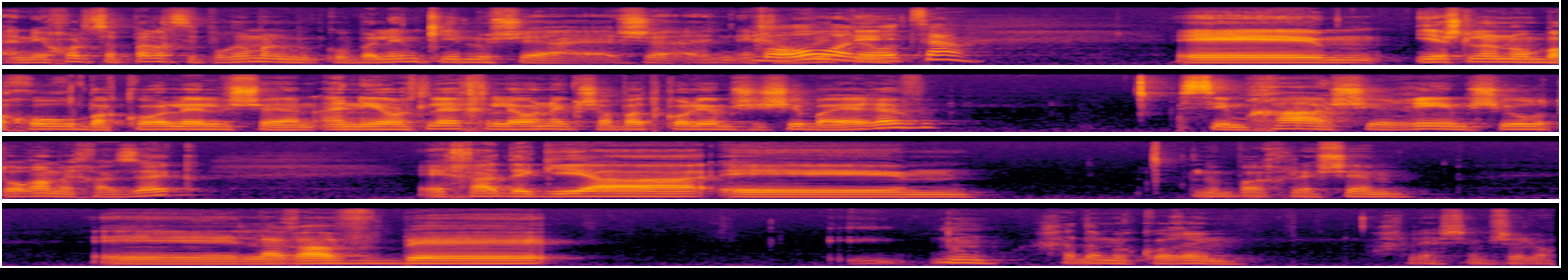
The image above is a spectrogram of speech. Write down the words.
אני יכול לספר לך סיפורים על מקובלים, כאילו ש, שאני ברור, חוויתי. אני רוצה. אה, יש לנו בחור בכולל שאני הולך לעונג שבת כל יום שישי בערב. שמחה, שירים, שיעור תורה מחזק. אחד הגיע, אה, לא ברח לי השם, אה, לרב ב... נו, אחד המקורים, ברח לי השם שלו.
